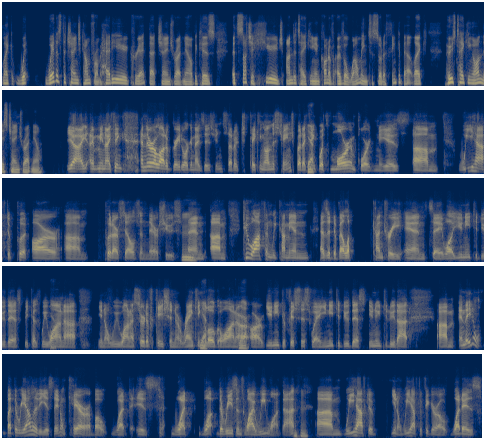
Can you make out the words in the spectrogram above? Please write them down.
like where where does the change come from? How do you create that change right now? Because it's such a huge undertaking and kind of overwhelming to sort of think about. Like who's taking on this change right now? Yeah, I, I mean, I think, and there are a lot of great organizations that are t- taking on this change, but I Yeah. think what's more important is um, we have to put our um, put ourselves in their shoes. Mm. And um, too often we come in as a developed country and say, well, you need to do this because we want a, you know, we want a certification or ranking Yeah. logo on our, Yeah. our, you need to fish this way, you need to do this, you need to do that um, and they don't but the reality is they don't care about what is what what the reasons why we want that Mhm. um, we have to you know we have to figure out what is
